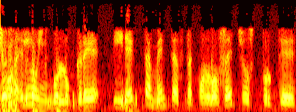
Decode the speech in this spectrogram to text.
yo a él lo involucré directamente hasta con los hechos, porque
